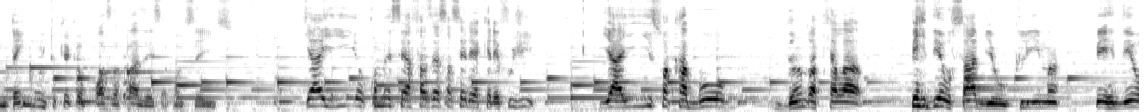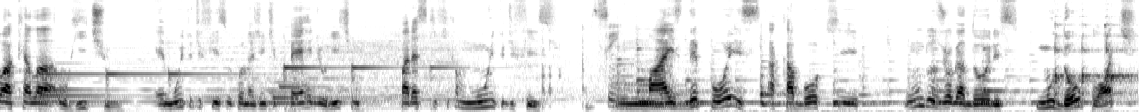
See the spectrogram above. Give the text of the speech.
não tem muito o que, que eu possa fazer se acontecer isso. E aí eu comecei a fazer essa sereia querer fugir. E aí isso acabou dando aquela. Perdeu, sabe, o clima, perdeu aquela o ritmo. É muito difícil quando a gente perde o ritmo, parece que fica muito difícil. Sim. Mas depois acabou que um dos jogadores mudou o plot,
